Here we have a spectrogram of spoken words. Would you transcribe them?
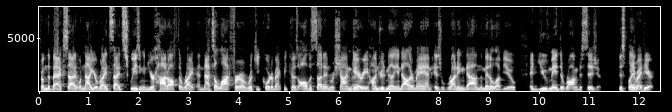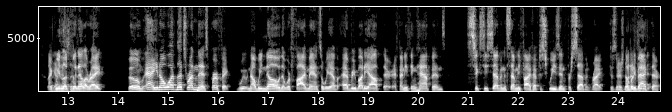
from the backside. Well, now your right side's squeezing and you're hot off the right. And that's a lot for a rookie quarterback because all of a sudden, Rashan right. Gary, $100 million man, is running down the middle of you and you've made the wrong decision. This play yeah. right here. Like yeah, we look vanilla, right? Boom. Yeah, you know what? Let's run this. Perfect. We, now we know that we're five man, so we have everybody out there. If anything happens, 67 and 75 have to squeeze in for seven, right? Because there's nobody back he, there.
